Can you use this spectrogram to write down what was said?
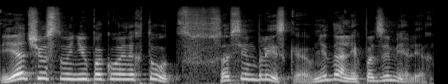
«Я чувствую неупокоенных тут, совсем близко, в недальних подземельях.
